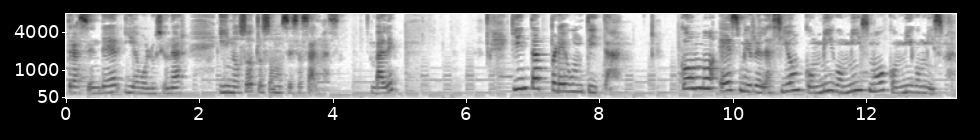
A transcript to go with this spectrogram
trascender y evolucionar. Y nosotros somos esas almas, ¿vale? Quinta preguntita. ¿Cómo es mi relación conmigo mismo, conmigo misma?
